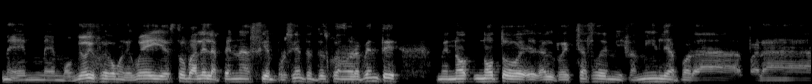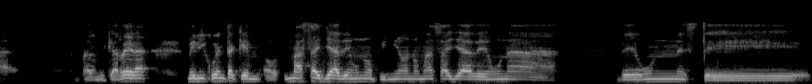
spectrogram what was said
me, me movió y fue como de, güey, esto vale la pena 100%. Entonces, cuando de repente me noto el, rechazo de mi familia para, para, para mi carrera, me di cuenta que más allá de una opinión o más allá de una, de un, este,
